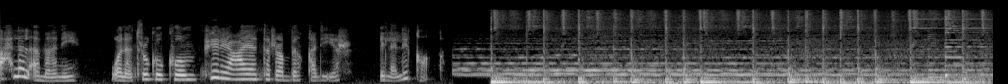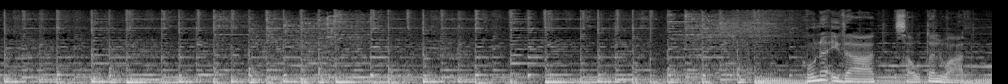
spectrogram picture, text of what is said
أحلى الأماني ونترككم في رعاية الرب القدير. إلى اللقاء. هنا إذاعة صوت الوعد.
